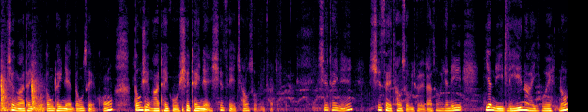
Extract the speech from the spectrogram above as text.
35ထိပ်ကို3ထိပ်နဲ့30ခွန်35ထိပ်ကို10ထိပ်နဲ့86ဆိုပြီးထွက်တယ်10ထိပ်နဲ့86ဆိုပြီးထွက်တယ်ဒါဆိုယနေ့ရက်နေ4နာရီခွဲเนาะ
